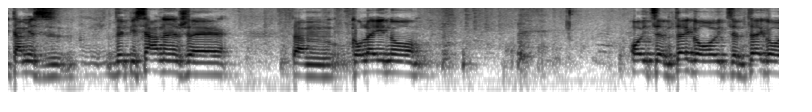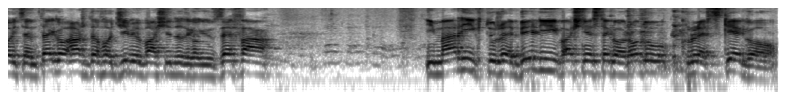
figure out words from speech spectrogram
i tam jest wypisane, że tam kolejno ojcem tego, ojcem tego, ojcem tego, aż dochodzimy właśnie do tego Józefa i Marii, którzy byli właśnie z tego rodu królewskiego.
